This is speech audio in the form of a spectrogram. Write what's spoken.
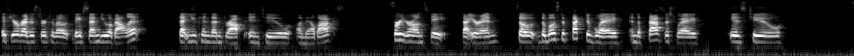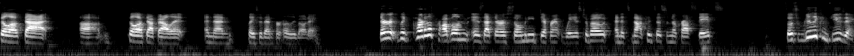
if you're registered to vote, they send you a ballot that you can then drop into a mailbox for your own state that you're in. So the most effective way and the fastest way is to fill out that um, fill out that ballot and then place it in for early voting. There, like part of the problem is that there are so many different ways to vote, and it's not consistent across states. So it's really confusing.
